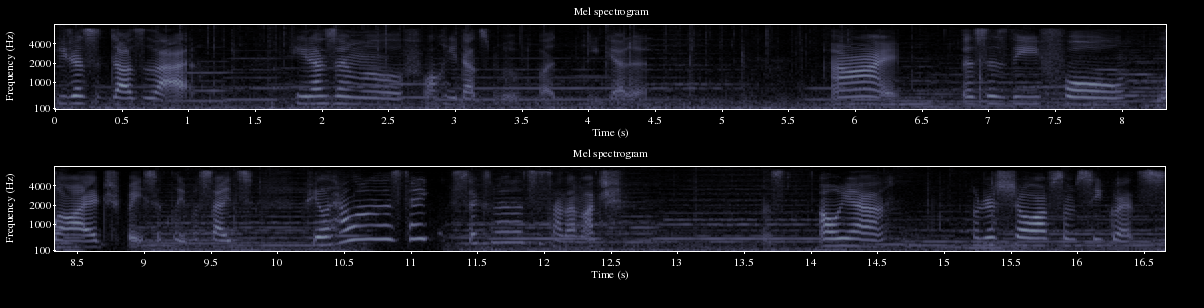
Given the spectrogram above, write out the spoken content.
He just does that. He doesn't move. Well, he does move, but you get it. Alright. This is the full lodge, basically, besides Peely. How long? Six minutes? It's not that much. Oh, yeah. I'll just show off some secrets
